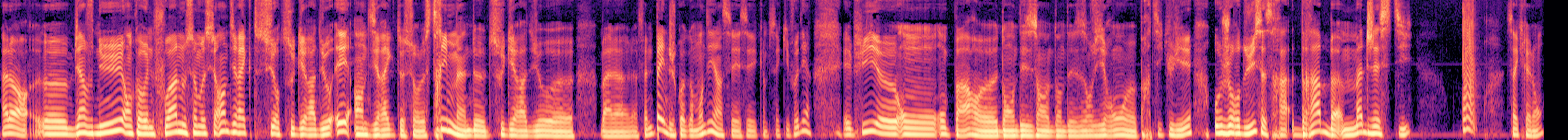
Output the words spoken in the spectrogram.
Alors, euh, bienvenue encore une fois. Nous sommes aussi en direct sur Tsugi Radio et en direct sur le stream de Tsugi Radio, euh, bah, la, la fanpage, quoi, comme on dit. hein. c'est comme ça qu'il faut dire. Et puis, euh, on, part euh, dans, des, dans des environs euh, particuliers. Aujourd'hui, ce sera Drab Majesty. Sacré long.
